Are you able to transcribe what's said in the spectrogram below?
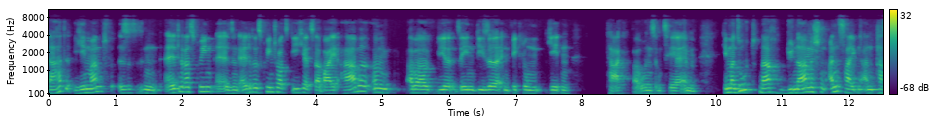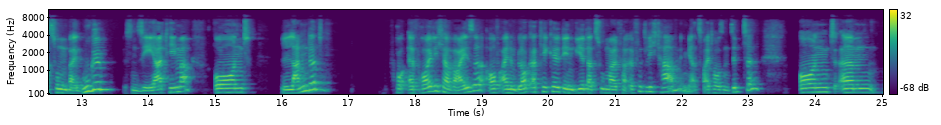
Da hat jemand, es ist ein älterer Screen, äh, sind ältere Screenshots, die ich jetzt dabei habe, ähm, aber wir sehen diese Entwicklung jeden Tag bei uns im CRM. Jemand sucht nach dynamischen Anzeigenanpassungen bei Google, ist ein SEA-Thema, und landet erfreulicherweise auf einem Blogartikel, den wir dazu mal veröffentlicht haben im Jahr 2017. Und ähm,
